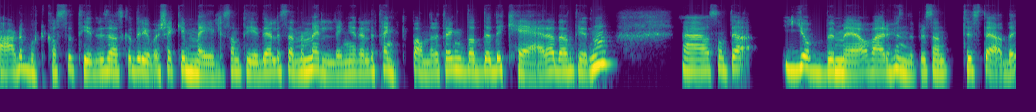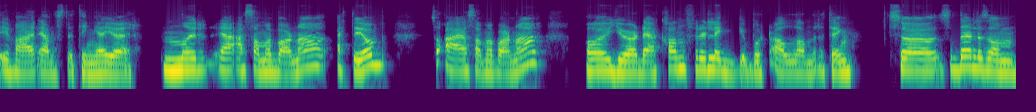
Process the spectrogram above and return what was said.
er det bortkastet tid hvis jeg skal drive og sjekke mail samtidig, eller sende meldinger eller tenke på andre ting. Da dedikerer jeg den tiden. Eh, sånn at jeg jobber med å være 100% til stede i hver eneste ting jeg gjør. Når jeg er sammen med barna etter jobb, så er jeg sammen med barna og gjør det jeg kan for å legge bort alle andre ting. Så, så det er liksom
